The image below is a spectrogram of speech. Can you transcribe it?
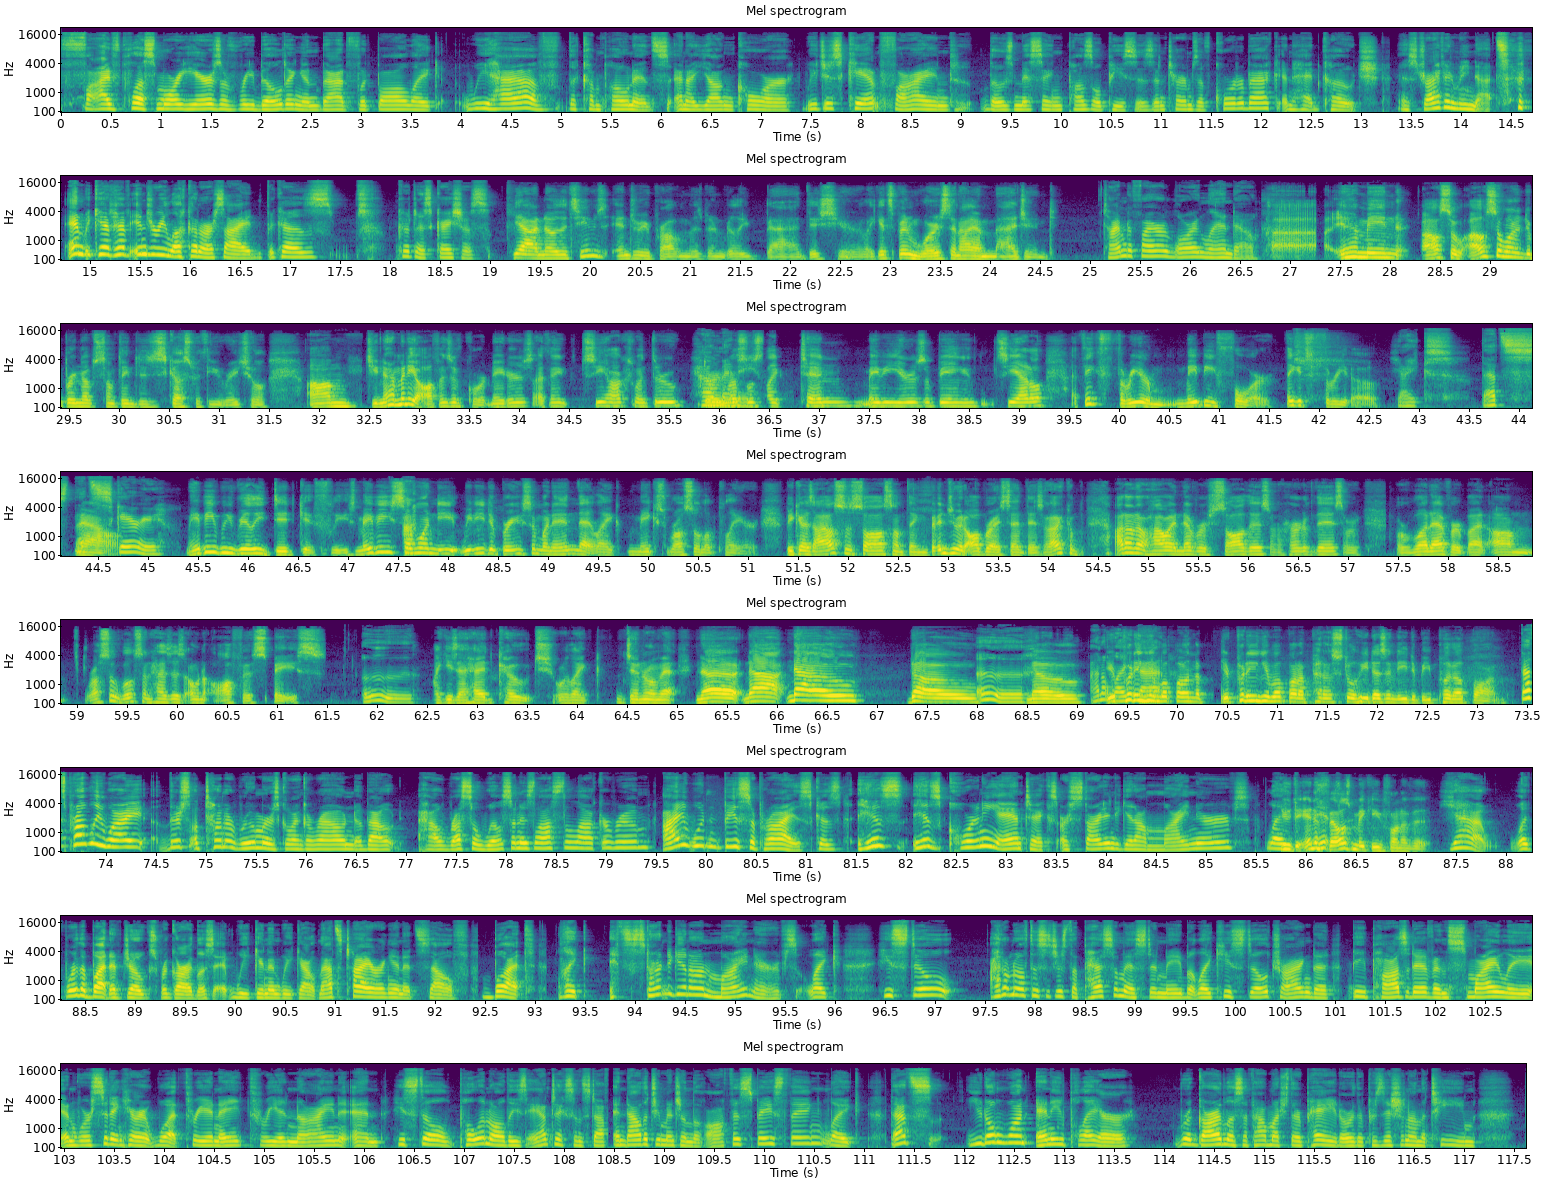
five plus more years of rebuilding and bad football. Like, we have the components and a young core. We just can't find those missing puzzle pieces in terms of quarterback and head coach. It's driving me nuts. and we can't have injury luck on our side because, goodness gracious. Yeah, no, the team's injury problem has been really bad this year. Like it's been worse than I imagined. Time to fire Loren Landow. Yeah, I mean, also, I also wanted to bring up something to discuss with you, Rachel. Um, do you know how many offensive coordinators I think Seahawks went through How during many? Russell's like ten maybe years of being in Seattle? I think three or maybe four. I think it's three though. Yikes. That's that's Now- scary. Maybe we really did get fleas. Maybe someone need we need to bring someone in that like makes Russell a player. Because I also saw something. Benjamin Albright said this, and I could I don't know how I never saw this or heard of this or or whatever. But um, Russell Wilson has his own office space. Ooh. Like he's a head coach or like general man. No, no, no, no, Ugh. no. I don't you're like putting him up on the. You're putting him up on a pedestal he doesn't need to be put up on. That's probably why there's a ton of rumors going around about how Russell Wilson has lost the locker room. I wouldn't be surprised because his his corny antics are starting to get on my nerves. Like Dude, the it- NFL's making fun of it. Yeah, like we're the butt of jokes regardless, week in and week out. And that's tiring in itself. But like it's starting to get on my nerves. Like he's still I don't know if this is just the pessimist in me, but like he's still trying to be positive and smiley and we're sitting here at what, three and eight, three and nine, and he's still pulling all these antics and stuff. And now that you mentioned the office space thing, like that's you don't want any player regardless of how much they're paid or their position on the team,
